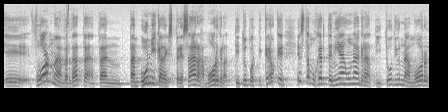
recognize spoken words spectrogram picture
eh, forma, ¿verdad?, tan, tan única de expresar amor, gratitud, porque creo que esta mujer tenía una gratitud y un amor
